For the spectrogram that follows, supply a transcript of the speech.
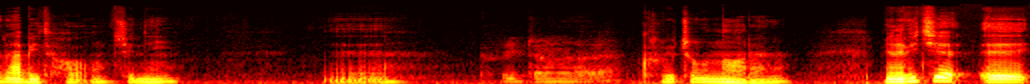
rabbit hole, czyli y, króliczą norę. Mianowicie y,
